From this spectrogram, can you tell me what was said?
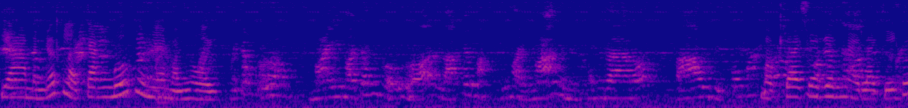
da mình rất là căng bước luôn nha mọi người. Một chai serum này là chỉ có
